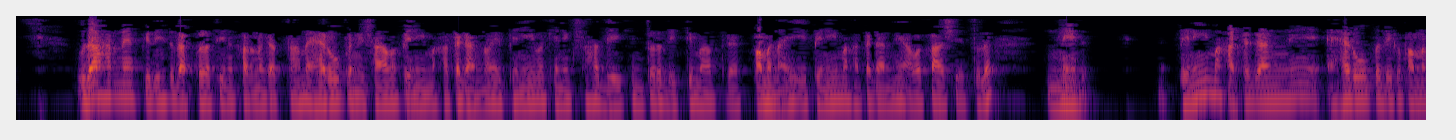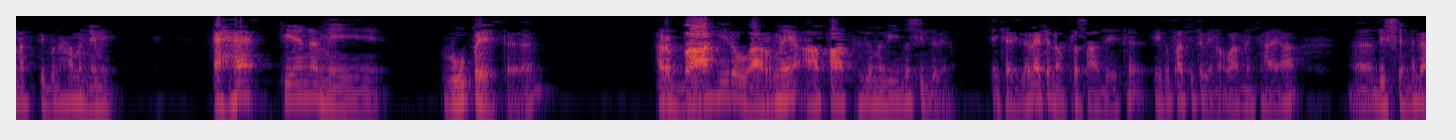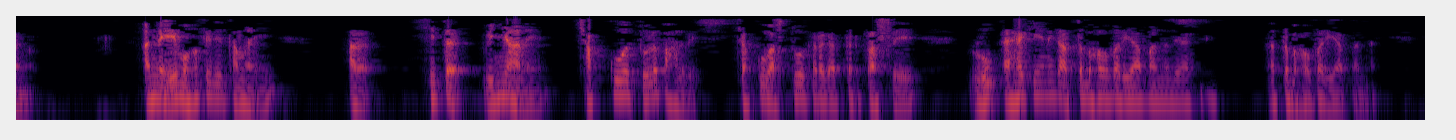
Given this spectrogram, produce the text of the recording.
උදාහරණයක් විදිහට දක්වලා තියෙන කරුණ ගත්තාම ඇහැ රූප නිසාම පෙනීම හට ගන්නවා. ඒ පෙනීම කෙනෙක් සහ දෙයකින් තොර දික්ටි මාත්‍රයක් පමණයි. ඒ පෙනීම හටගන්නේ අවකාශය තුළ නේද? පෙනීම හටගන්නේ ඇහැ රූප දෙක පමණක් තිබුණාම නෙමෙයි. ඇහැ කියන මේ රූපයට අර බාහිර වර්ණය ආපාතගම වීම සිද්ධ වෙනවා. ඒක ඇවිල්ලා වැටෙනවා ප්‍රසාදයට. ඒක පතිත වෙනවා. වර්ණ ඡායා දිස් වෙන්න ගන්නවා. අන්න ඒ මොහොතේදී තමයි අර හිත විඥාණය චක්කුව තුල පහළ වෙන්නේ. චක්කු වස්තුව කරගත්තට පස්සේ රූප ඇහැ කියන එක අත්භව පරියාපන්න දෙයක් නේ. අත්භව පරියාපන්නයි.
